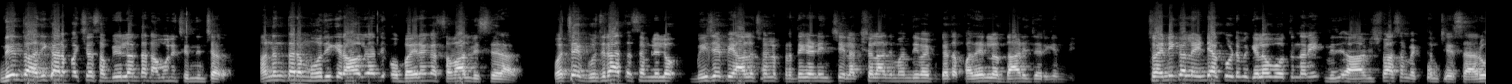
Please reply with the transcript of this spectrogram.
దీంతో అధికార పక్ష సభ్యులంతా నవ్వులు చిందించారు. అనంతరం మోదీకి రాహుల్ గాంధీ ఓ బహిరంగ సవాల్ విసిరారు. వచ్చే గుజరాత్ అసెంబ్లీలో బీజేపీ ఆలోచనలు ప్రతిఘటించి లక్షలాది మంది వైపు గత పదేళ్ళలో దాడి జరిగింది. సో ఎన్నికల్లో ఇండియా కూటమి గెలవబోతుందని విశ్వాసం వ్యక్తం చేశారు.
